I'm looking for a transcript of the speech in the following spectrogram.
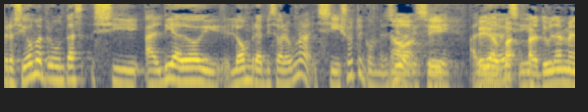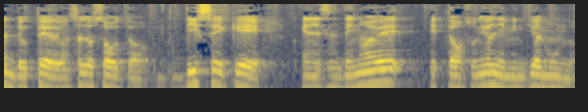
Pero si vos me preguntás si al día de hoy el hombre ha pisado la luna, sí, yo estoy convencido de que sí, sí. Al pero día de hoy pa- sí. particularmente usted, Gonzalo Souto, dice que en el 69 Estados Unidos le mintió al mundo.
